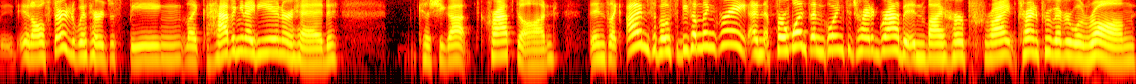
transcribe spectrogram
It all started with her just being like having an idea in her head because she got crapped on. Then it's like I'm supposed to be something great, and for once, I'm going to try to grab it. And by her pri- trying to prove everyone wrong,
